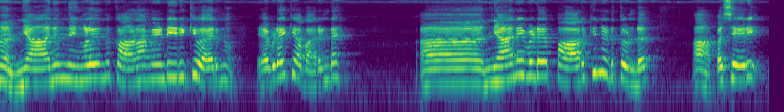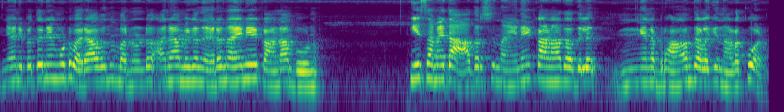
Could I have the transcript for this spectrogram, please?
ഞാനും നിങ്ങളെ ഒന്ന് കാണാൻ വേണ്ടി ഇരിക്കുമായിരുന്നു എവിടേക്കാ വരണ്ടേ? ഞാനിവിടെ പാർക്കിനടുത്തുണ്ട്. ആ അപ്പം ശരി ഞാനിപ്പോൾ തന്നെ അങ്ങോട്ട് വരാമെന്നും പറഞ്ഞുകൊണ്ട് അനാമിക നേരെ നയനയെ കാണാൻ പോണു. ഈ സമയത്ത് ആദർശ് നയനെ കാണാതെ അതിൽ ഇങ്ങനെ ഭ്രാന്തിളകി നടക്കുവാണ്.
